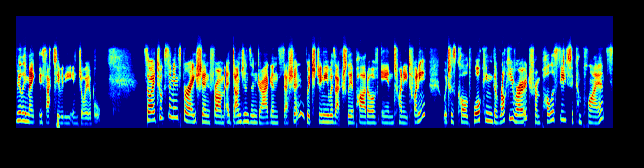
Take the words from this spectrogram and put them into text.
really make this activity enjoyable. So I took some inspiration from a Dungeons and Dragons session, which Ginny was actually a part of in 2020, which was called Walking the Rocky Road from Policy to Compliance,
